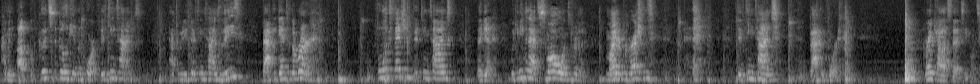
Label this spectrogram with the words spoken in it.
coming up with good stability in the core, 15 times. After we do 15 times of these, back again to the runner. Full extension, 15 times. And again, we can even add small ones for the minor progressions. 15 times, back and forth. Great calisthenic sequence.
